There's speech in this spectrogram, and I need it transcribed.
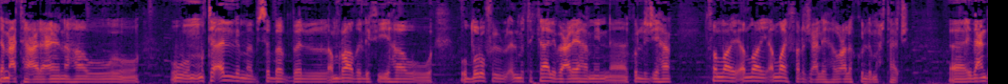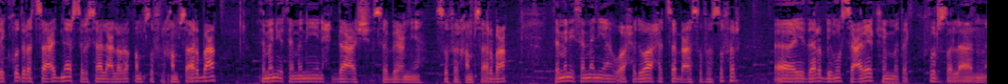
دمعتها على عينها و ومتألمة بسبب الأمراض اللي فيها والظروف المتكالبة عليها من كل جهة. فالله الله الله يفرج عليها وعلى كل محتاج. آه، إذا عندك قدرة تساعدنا ارسل رسالة على الرقم 054 88 11 700 054 88 11 700 آه، إذا ربي موسع عليك همتك فرصة الآن.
